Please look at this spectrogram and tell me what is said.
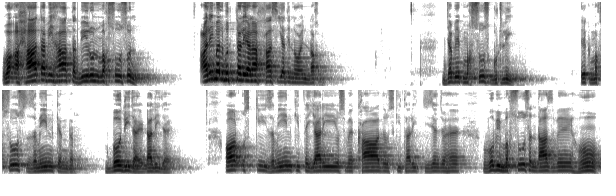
و احاطہ بحا تدبیر مخصوص۔ علیم المطل علیہ خاصیت نوع نقم جب ایک مخصوص گٹھلی، ایک مخصوص زمین کے اندر بو دی جائے، ڈالی جائے، اور اس کی زمین کی تیاری، اس میں کھاد، اس کی ساری چیزیں جو ہیں، وہ بھی مخصوص انداز میں ہوں،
